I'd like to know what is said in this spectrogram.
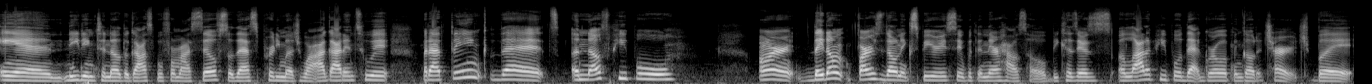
and needing to know the gospel for myself. So that's pretty much why I got into it. But I think that enough people aren't they don't first don't experience it within their household because there's a lot of people that grow up and go to church but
